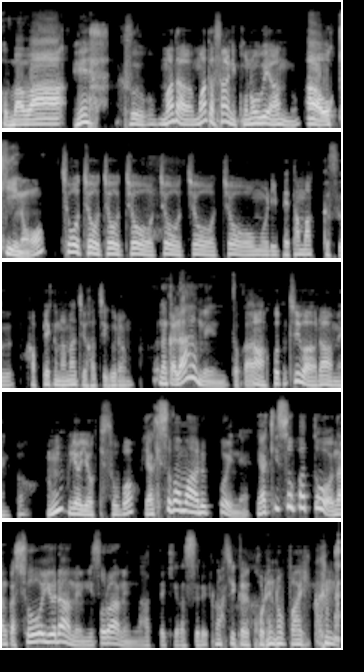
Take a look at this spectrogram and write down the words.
こんばんは。え？そう、まだ、まださらにこの上あんの？あ、大きいの？超超超超超超超大盛りペタマックス？878g。なんかラーメンとか、あ、こっちはラーメンか。ん？いや、焼きそば？焼きそばもあるっぽいね。焼きそばとなんか醤油ラーメン、味噌ラーメンがあった気がする。マジかよ、これの倍くんの。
